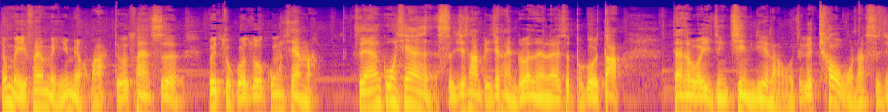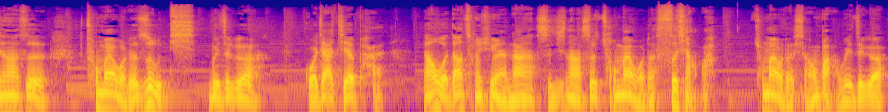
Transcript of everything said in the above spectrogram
就每一分每一秒嘛，都算是为祖国做贡献嘛。虽然贡献实际上比起很多人来是不够大。但是我已经尽力了。我这个跳舞呢，实际上是出卖我的肉体，为这个国家接盘。然后我当程序员呢，实际上是出卖我的思想吧，出卖我的想法，为这个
